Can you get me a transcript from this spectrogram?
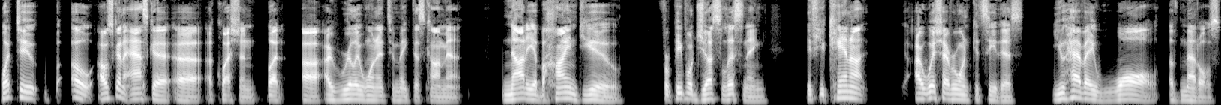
what do, oh, I was going to ask a, a, a question, but uh, I really wanted to make this comment. Nadia, behind you, for people just listening, if you cannot, I wish everyone could see this. You have a wall of medals.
